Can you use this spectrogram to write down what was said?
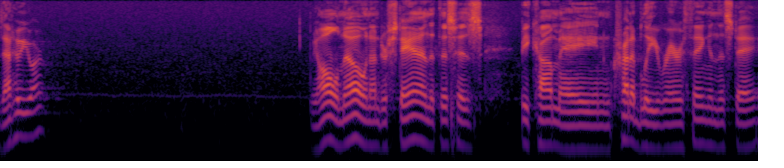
Is that who you are? We all know and understand that this has become an incredibly rare thing in this day.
